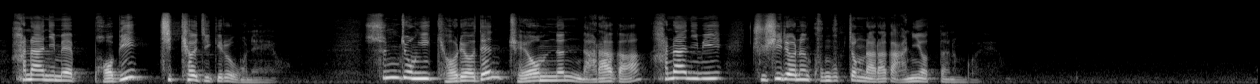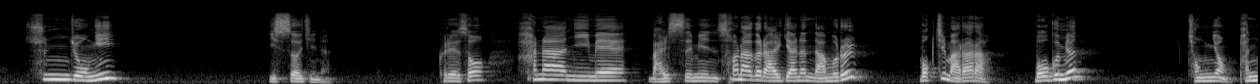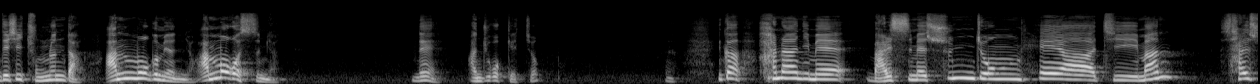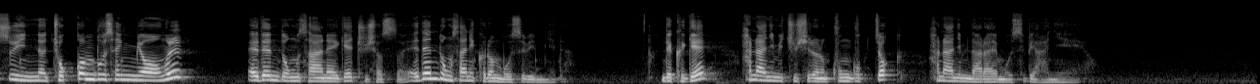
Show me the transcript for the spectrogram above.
하나님의 법이 지켜지기를 원해요. 순종이 결여된 죄 없는 나라가 하나님이 주시려는 궁극적 나라가 아니었다는 거예요 순종이 있어지는. 그래서 하나님의 말씀인 선악을 알게 하는 나무를 먹지 말아라. 먹으면 정령 반드시 죽는다. 안 먹으면요. 안 먹었으면. 네안 죽었겠죠. 그러니까 하나님의 말씀에 순종해야지만 살 수 있는 조건부 생명을 에덴 동산에게 주셨어요. 에덴 동산이 그런 모습입니다. 근데 그게 하나님이 주시려는 궁극적 하나님 나라의 모습이 아니에요.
